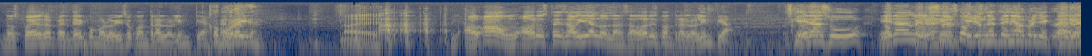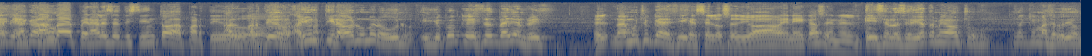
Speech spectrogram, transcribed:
Nos puede sorprender como lo hizo contra el Olimpia. Como Moreira. Eh. Ah, ahora usted sabía los lanzadores contra el Olimpia. Es que era su, eran los cinco que, usted tenía proyectado. Pero en, tanda de penales es distinto a partido. Al partido. Hay un tirador número uno. Y yo creo que este es Brian Ruiz. no hay mucho que decir. Que se lo cedió a Venegas en el. Y se lo cedió también a otro. No sé quién más se lo dio.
